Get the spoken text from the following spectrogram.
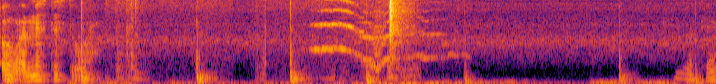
Oh, I missed this door. Okay.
